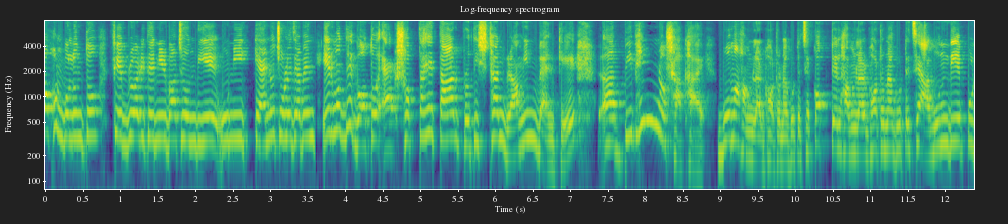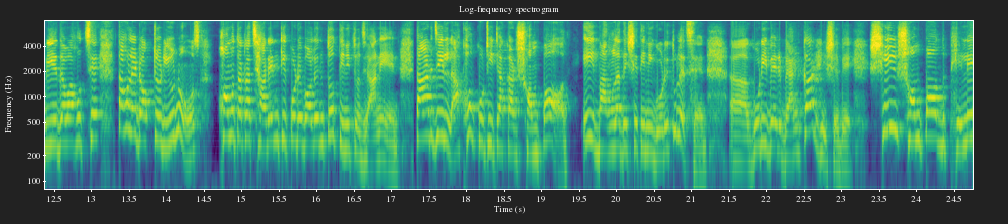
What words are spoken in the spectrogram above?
তখন বলুন তো, ফেব্রুয়ারিতে নির্বাচন দিয়ে উনি কেন চলে যাবেন? এর মধ্যে গত এক সপ্তাহে তার প্রতিষ্ঠান গ্রামীণ ব্যাংকে বিভিন্ন শাখায় বোমা হামলার ঘটনা ঘটেছে ককটেল হামলার ঘটনা ঘটেছে, আগুন দিয়ে পুড়িয়ে দেওয়া হচ্ছে। তাহলে ডক্টর ইউনুস ক্ষমতাটা ছাড়েন কি করে বলেন তো? তিনি তো জানেন। তার যে লাখো কোটি টাকার সম্পদ এই বাংলাদেশে তিনি গড়ে তুলেছেন গরিবের ব্যাংকার হিসেবে। সেই সম্পদ ফেলে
